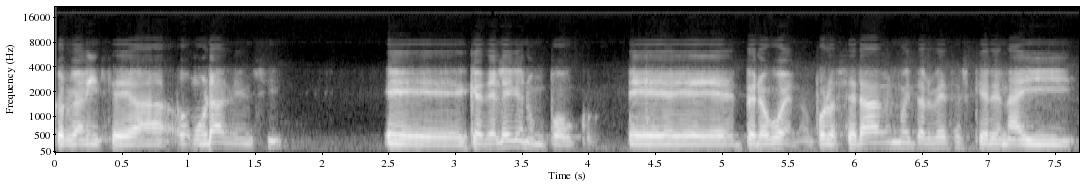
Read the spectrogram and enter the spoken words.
que organice a, o mural en sí, eh, que deleguen un pouco. Eh, pero bueno, polo xeral moitas veces queren aí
